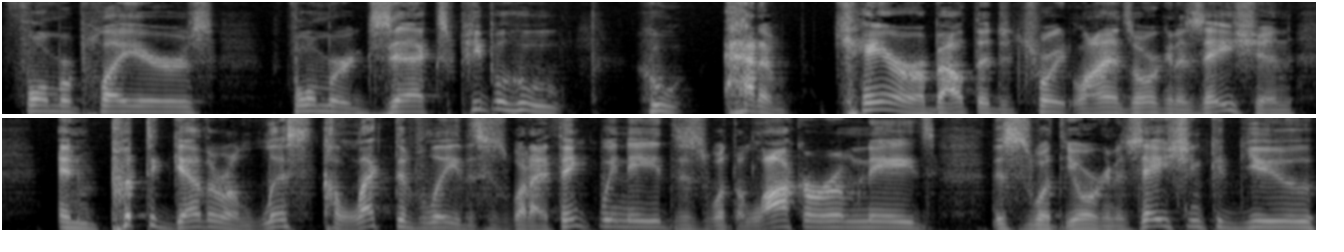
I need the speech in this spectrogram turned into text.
former players, former execs, people who who had a care about the Detroit Lions organization, and put together a list collectively. This is what I think we need. This is what the locker room needs. This is what the organization could use.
